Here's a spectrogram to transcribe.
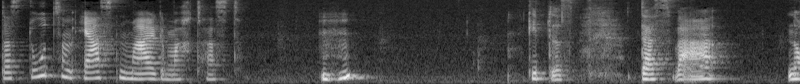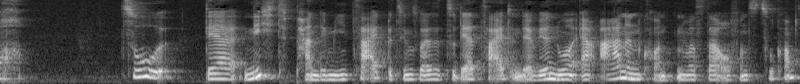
das du zum ersten Mal gemacht hast? Mhm. Gibt es. Das war noch zu der Nicht-Pandemie-Zeit, beziehungsweise zu der Zeit, in der wir nur erahnen konnten, was da auf uns zukommt,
